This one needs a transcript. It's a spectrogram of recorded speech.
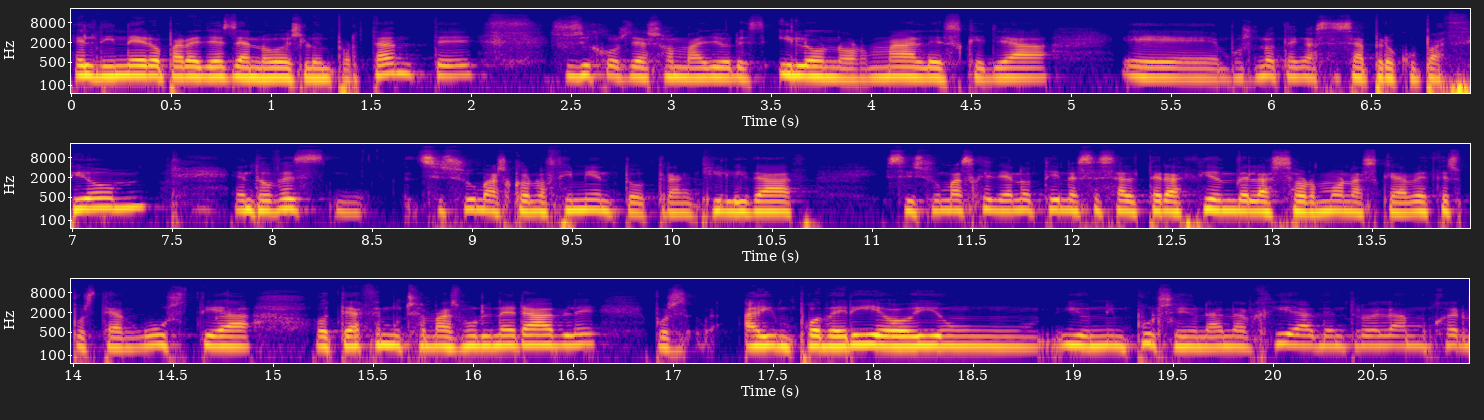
el dinero para ellas ya no es lo importante, sus hijos ya son mayores y lo normal es que ya eh, pues no tengas esa preocupación. Entonces, si sumas conocimiento, tranquilidad, si sumas que ya no tienes esa alteración de las hormonas que a veces pues, te angustia o te hace mucho más vulnerable, pues hay un poderío y un, y un impulso y una energía dentro de la mujer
